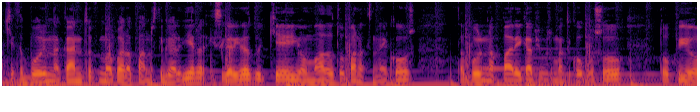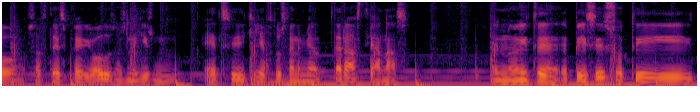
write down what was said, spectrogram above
και θα μπορεί να κάνει το βήμα παραπάνω στην καριέρα, στην καριέρα του και η ομάδα του Παναθηναϊκός θα μπορεί να πάρει κάποιο χρηματικό ποσό το οποίο σε αυτές τις περιόδους να συνεχίσουν έτσι και για αυτούς θα είναι μια τεράστια ανάσα. Εννοείται επίσης ότι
